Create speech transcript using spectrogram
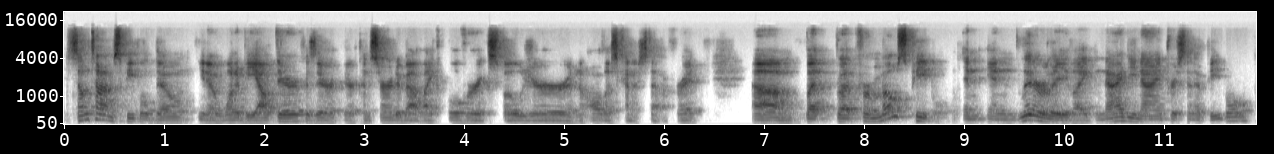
sometimes people don't, you know, want to be out there because they're they're concerned about like overexposure and all this kind of stuff, right? Um, but but for most people, and and literally like 99% of people,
